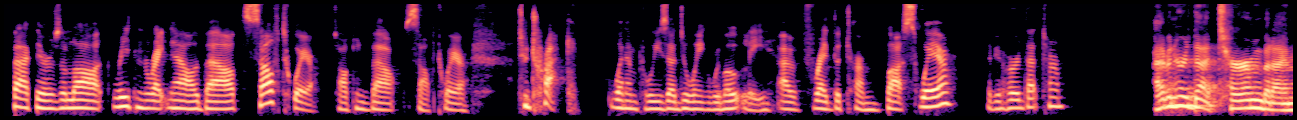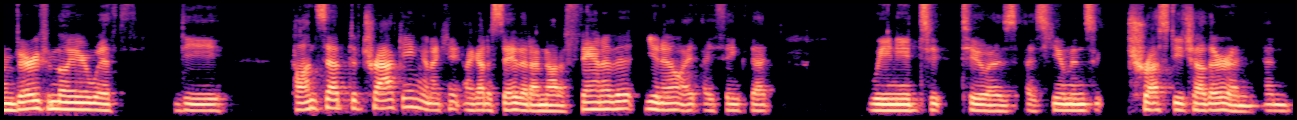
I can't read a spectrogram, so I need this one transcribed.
In fact, there's a lot written right now about software, talking about software to track what employees are doing remotely. I've read the term bossware. Have you heard that term? I haven't heard that term, but I'm very familiar with the concept of tracking. And I can't, I got to say that I'm not a fan of it. You know, I, I think that we need to, to, as, as humans, trust each other and, and,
